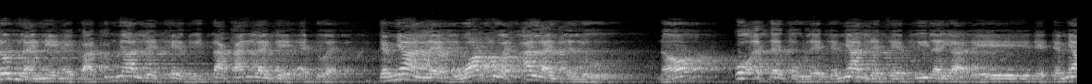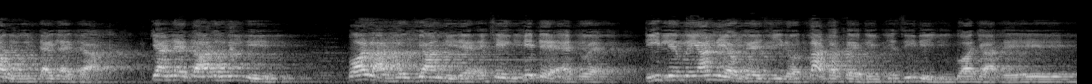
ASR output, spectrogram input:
လုံနိုင်တဲ့အခါသူများလက်ထည့်ပြီးတတ်ခိုင်းလိုက်တဲ့အတွက်ဓမြလက်ဘဝကွယ်အပ်လိုက်တယ်လို့နော် ကိုယ့်အသက်ကိုလည်းဓမြလက်ထဲပေးလိုက်ရတယ်တဲ့ဓမြဝင်တိုက်လိုက်တာကြံတဲ့သားသမီးတွေသွားလာလှုပ်ရှားနေတဲ့အချိန်ဖြစ်တဲ့အတွက်ဒီလင်မယားနှစ်ယောက်တည်းရှိတော့တတ်တခဲ့ပြီးပစ္စည်းတွေယူသွားကြတယ်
